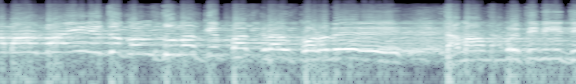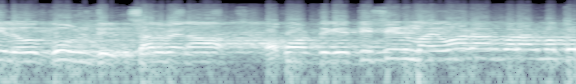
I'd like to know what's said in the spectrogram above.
আমার বাহিনী যখন তোমাকে পাকড়াও করবে তাম পৃথিবী দিল, ঘুষ দিল, ছাড়বে না। অপর দিকে দিসির মাই অর্ডার বলার মতো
